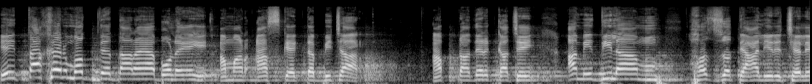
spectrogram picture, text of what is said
এই তাখের মধ্যে দাঁড়ায় বলে, আমার আজকে একটা বিচার। আপনাদের কাছে আমি দিলাম। হজরতে আলীর ছেলে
